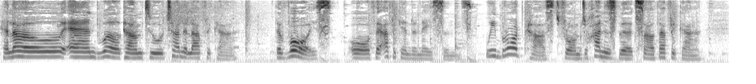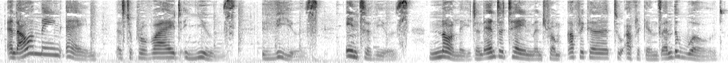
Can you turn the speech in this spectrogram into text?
Hello and welcome to Channel Africa, the voice of the African Renaissance. We broadcast from Johannesburg, South Africa and our main aim is to provide news, views, interviews, knowledge and entertainment from Africa to Africans and the world.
